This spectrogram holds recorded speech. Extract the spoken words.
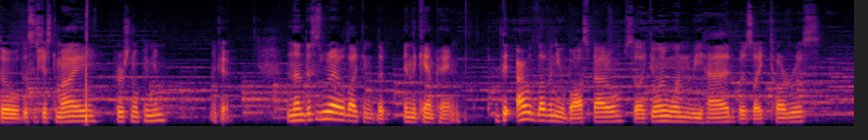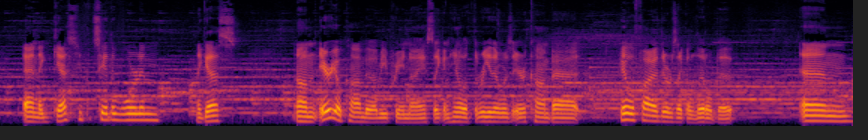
So, this is just my personal opinion. Okay. And then this is what I would like in the in the campaign. I would love a new boss battle, so like the only one we had was like Tartarus. And I guess you could say the Warden I guess. Um, aerial combat would be pretty nice. Like in Halo 3, there was air combat. Halo 5, there was like a little bit. And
